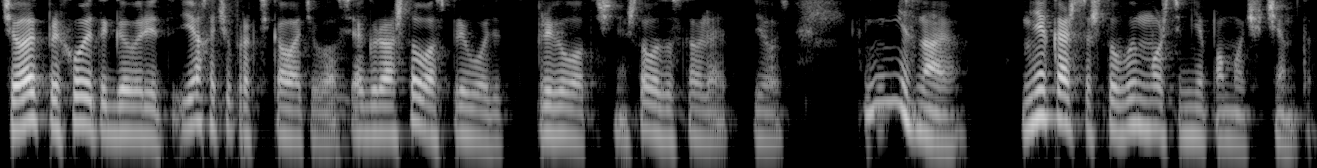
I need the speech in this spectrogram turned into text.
Человек приходит и говорит, я хочу практиковать у вас. Я говорю, а что вас приводит? Привело, точнее, что вас заставляет делать? Не знаю. Мне кажется, что вы можете мне помочь в чем-то.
